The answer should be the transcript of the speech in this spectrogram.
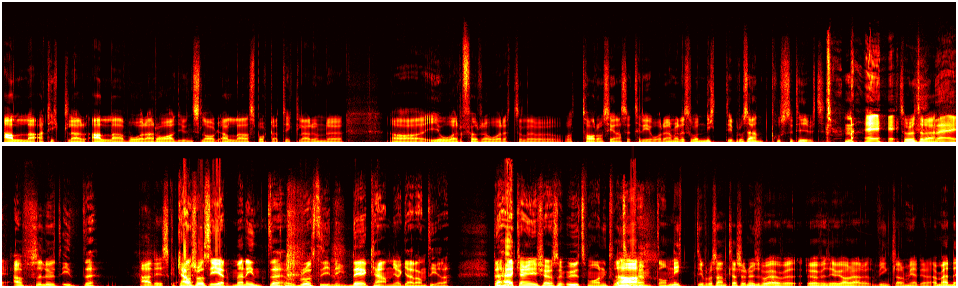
alla artiklar, alla våra radioinslag, alla sportartiklar under ja, i år, förra året eller ta de senaste tre åren, men det skulle vara 90% positivt. Nej. Tror du inte det? Nej, absolut inte. Ja, det ska, Kanske hos er, men inte hos Brås Tidning. Det kan jag garantera. Det här kan jag ju köra som utmaning 2015. 90% kanske, nu får jag över, överdriva jag det här, vinklar och medier. Men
